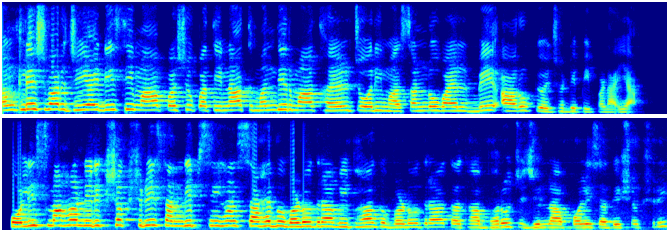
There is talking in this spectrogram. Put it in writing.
અંકલેશ્વર જીઆઈડીસીમાં પશુપતિનાથ મંદિરમાં થયેલ ચોરીમાં સંડોવાયેલ બે આરોપીઓ ઝડપી પડાયા. પોલીસ મહાનિરીક્ષક શ્રી સંદીપસિંહ સાહેબ વડોદરા વિભાગ વડોદરા તથા ભરૂચ જિલ્લા પોલીસ અધિક્ષક શ્રી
